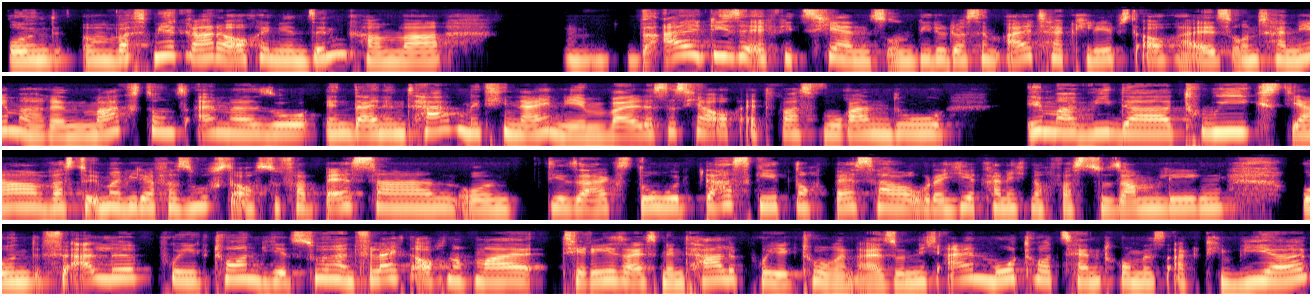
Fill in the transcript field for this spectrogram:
Und was mir gerade auch in den Sinn kam, war, all diese Effizienz und wie du das im Alltag lebst, auch als Unternehmerin, magst du uns einmal so in deinen Tag mit hineinnehmen, weil das ist ja auch etwas, woran du immer wieder tweakst, ja, was du immer wieder versuchst auch zu verbessern und dir sagst, so, das geht noch besser oder hier kann ich noch was zusammenlegen. Und für alle Projektoren, die jetzt zuhören, vielleicht auch nochmal Theresa als mentale Projektorin. Also nicht ein Motorzentrum ist aktiviert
